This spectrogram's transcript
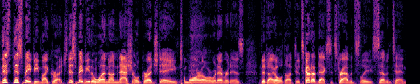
This this may be my grudge. This may be the one on National Grudge Day tomorrow or whatever it is that I hold on to. It's coming up next. It's Travis Lee, seven ten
